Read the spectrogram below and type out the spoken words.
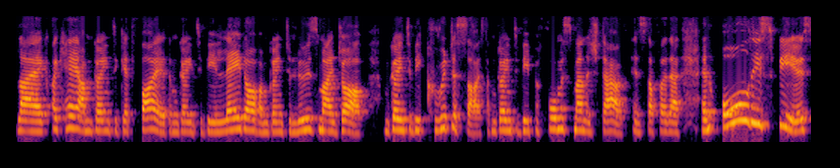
like okay i'm going to get fired. I'm going to be laid off. I'm going to lose my job. I'm going to be criticized. I'm going to be performance managed out and stuff like that. And all these fears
